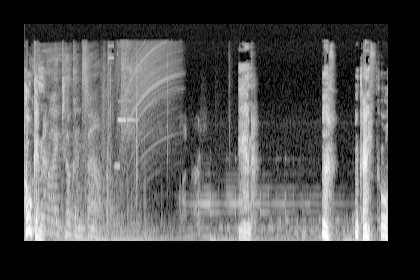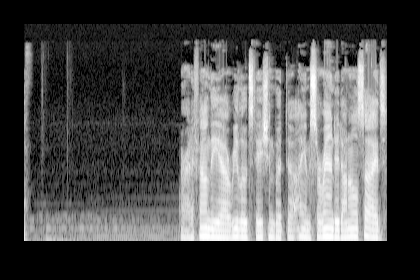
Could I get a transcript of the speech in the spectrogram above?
Token. Token found. What on earth? Man. Huh. Okay, cool. Alright, I found the uh, reload station, but uh, I am surrounded on all sides.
